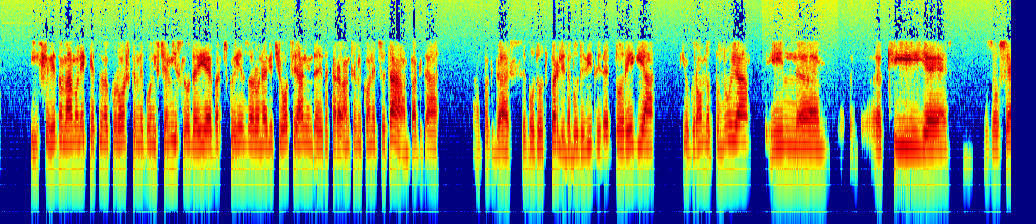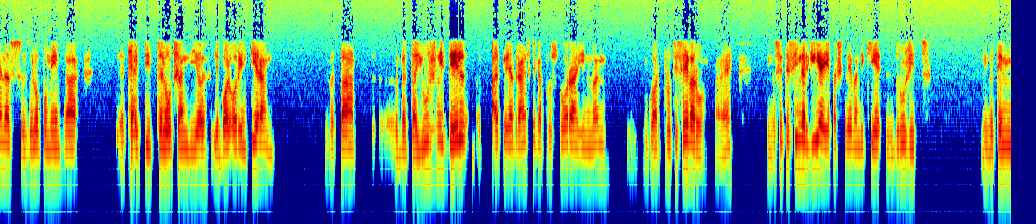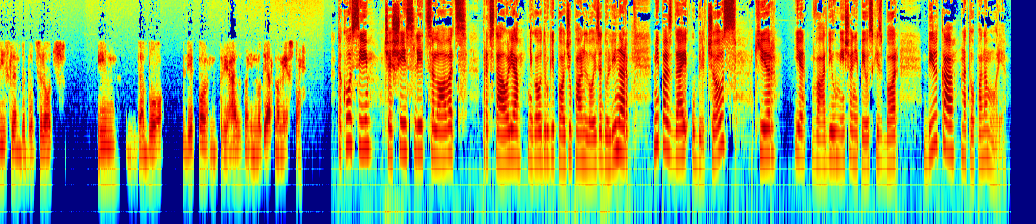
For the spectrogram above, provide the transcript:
jih še vedno imamo nekaj tu na Koroškem, ne bo nihče mislil, da je Vrbsko jezero največji ocean in da je za karavankami konec sveta, ampak da, ampak da se bodo odprli, da bodo videli, da je to regija, ki ogromno ponuja in uh, ki je za vse nas zelo pomembna, kaj ti celočan je, je bolj orientiran v ta v ta južni del Alpe-Jadranskega prostora in manj gor proti severu. In vse te sinergije je pač treba nekje združiti in v tem mislim, da bo celoč in da bo lepo in prijazno in moderno mesto. Tako si, če šest let celovec predstavlja njegov drugi podžupan Lojza Dolinar, mi pa zdaj v Bilčovs, kjer je vadil mešani pevski zbor Bilka, na to pa na morje.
